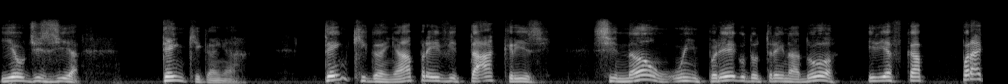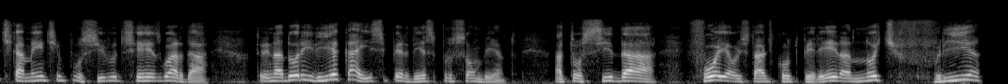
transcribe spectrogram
e eu dizia, tem que ganhar. Tem que ganhar para evitar a crise. Senão, o emprego do treinador iria ficar praticamente impossível de se resguardar. O treinador iria cair se perdesse para o São Bento. A torcida foi ao estádio Couto Pereira, noite fria,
